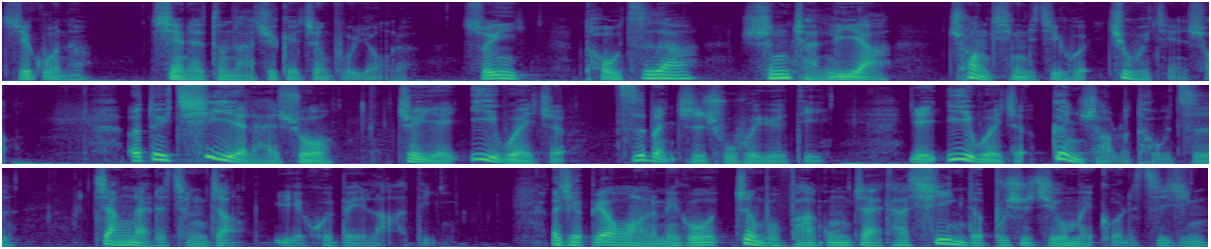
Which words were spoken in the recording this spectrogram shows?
结果呢，现在都拿去给政府用了，所以投资啊、生产力啊、创新的机会就会减少。而对企业来说，这也意味着资本支出会越低，也意味着更少的投资，将来的成长也会被拉低。而且不要忘了，美国政府发公债，它吸引的不是只有美国的资金，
